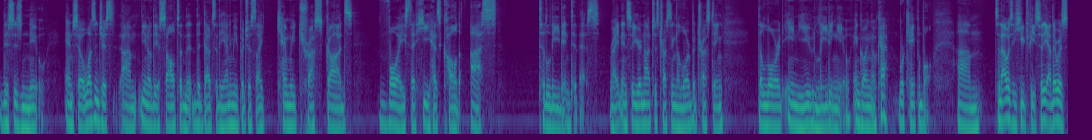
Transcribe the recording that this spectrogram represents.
this is new and so it wasn't just, um, you know, the assault and the, the doubts of the enemy, but just like, can we trust God's voice that he has called us to lead into this? Right. And so you're not just trusting the Lord, but trusting the Lord in you, leading you and going, okay, we're capable. Um, so that was a huge piece. So yeah, there was,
